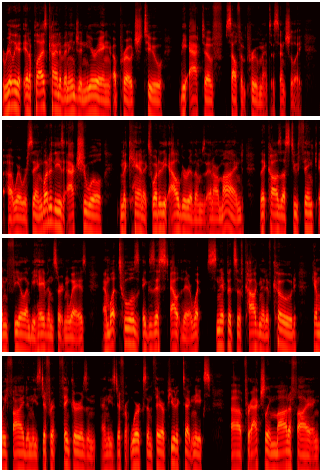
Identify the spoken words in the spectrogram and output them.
really, it applies kind of an engineering approach to the act of self improvement, essentially, uh, where we're saying, what are these actual mechanics? What are the algorithms in our mind that cause us to think and feel and behave in certain ways? And what tools exist out there? What snippets of cognitive code can we find in these different thinkers and, and these different works and therapeutic techniques uh, for actually modifying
